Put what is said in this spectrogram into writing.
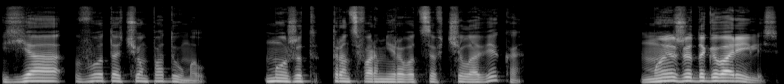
«Я вот о чем подумал. Может, трансформироваться в человека?» «Мы же договорились.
